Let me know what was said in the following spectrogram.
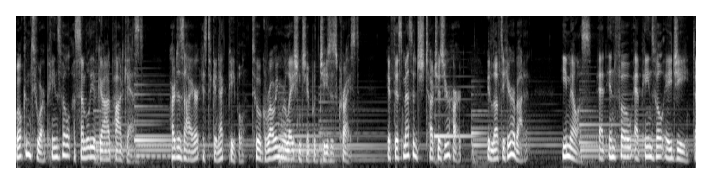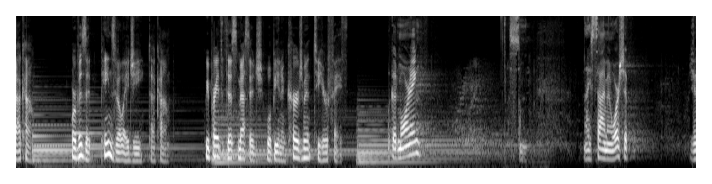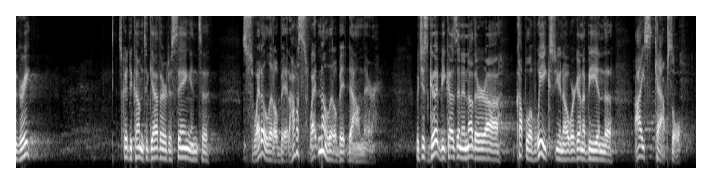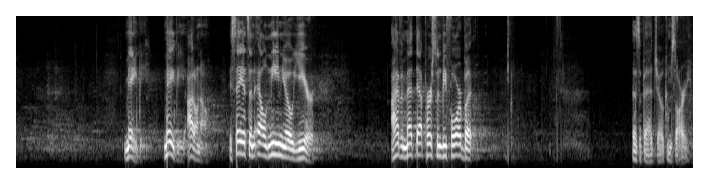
Welcome to our Painesville Assembly of God podcast. Our desire is to connect people to a growing relationship with Jesus Christ. If this message touches your heart, we'd love to hear about it. Email us at info at painesvilleag.com or visit painesvilleag.com. We pray that this message will be an encouragement to your faith. Good morning. Some nice time in worship. Would you agree? It's good to come together to sing and to sweat a little bit. I was sweating a little bit down there, which is good because in another uh, couple of weeks, you know, we're going to be in the ice capsule. Maybe, maybe, I don't know. They say it's an El Nino year. I haven't met that person before, but that's a bad joke. I'm sorry.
